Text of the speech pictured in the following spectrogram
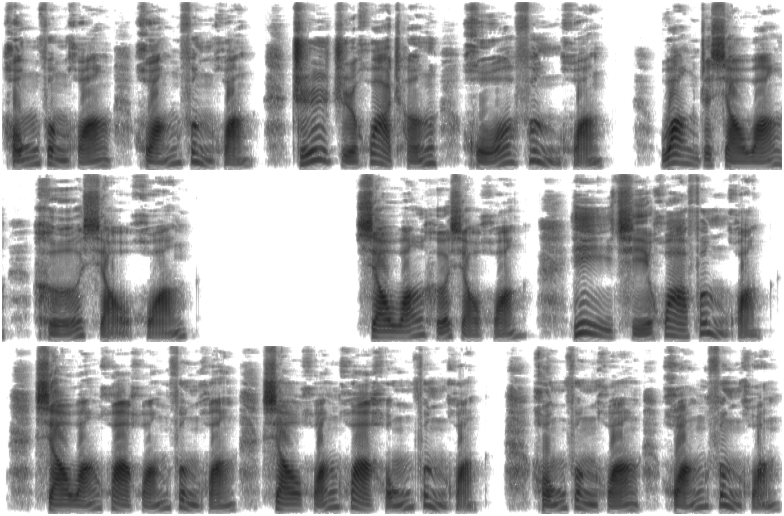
红凤凰，黄凤凰，直指画成活凤凰，望着小王和小黄。小王和小黄一起画凤凰，小王画黄凤凰，小黄画红凤凰，红凤凰，黄凤凰，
